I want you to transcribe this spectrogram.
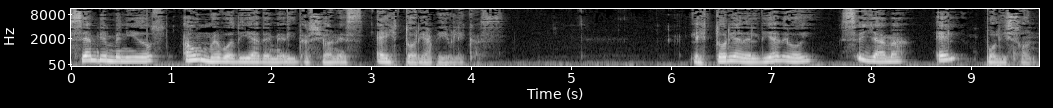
sean bienvenidos a un nuevo día de meditaciones e historias bíblicas. La historia del día de hoy se llama El Polizón.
